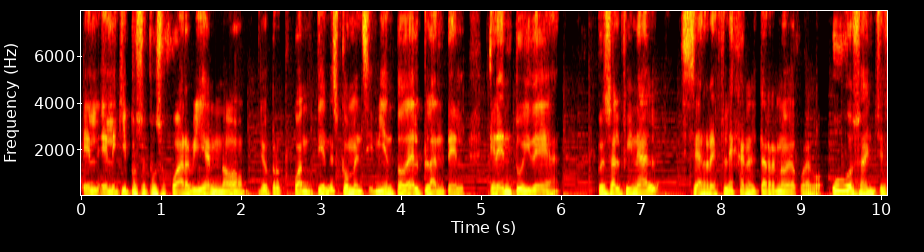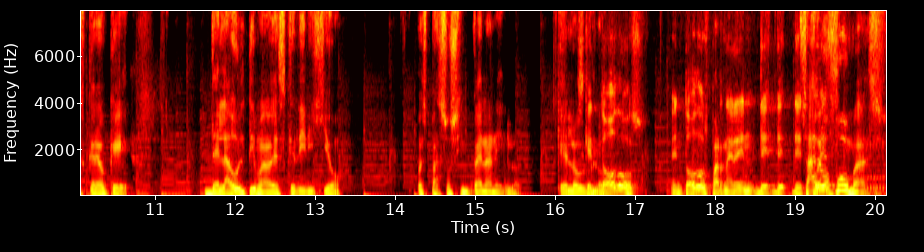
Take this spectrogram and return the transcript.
el, el equipo se puso a jugar bien. No, yo creo que cuando tienes convencimiento del plantel, creen tu idea, pues al final se refleja en el terreno de juego. Hugo Sánchez creo que de la última vez que dirigió, pues pasó sin pena ni gloria. Que lo, es que en lo, todos, en todos, partner. En, de, de, salvo Pumas.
